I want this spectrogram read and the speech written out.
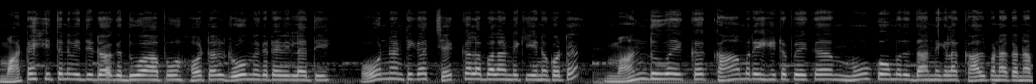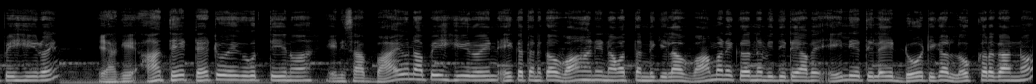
මට හිතන විදිටගේ දවාපෝ හොටල් රෝම එකට ඇවිල්ල ඇති. ඕන්නන් ටික චෙක් කල බලන්ඩ කියනකොට මන්දුව එක කාමරේ හිටපු එක මූකෝමද දන්න කියලා කල්පන කරන අපේ හීරෝයින් එයාගේ ආතේ ටැටෝ එකකුත් තියෙනවා. එනිසා බයවන අපේ හීරෝයින් ඒක තැනක වාහනේ නවත්තන්න කියලා වාමන කරන විදිට අව එලිය තිලේ ඩෝටික ලොක් කරගන්නවා.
